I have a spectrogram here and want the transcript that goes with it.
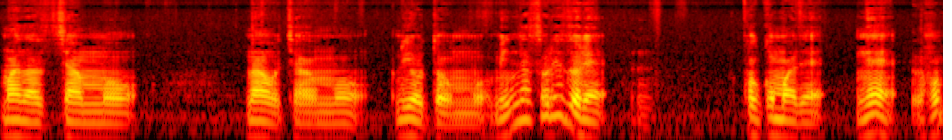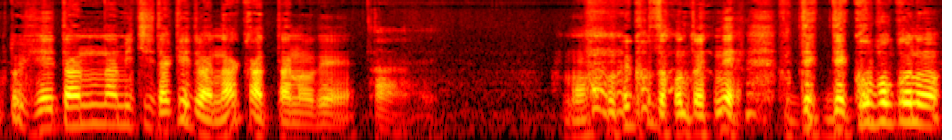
まなつちゃんもなおちゃんもりおとんもみんなそれぞれここまでね本当に平坦な道だけではなかったのではもうそれこそ本当にねででこぼこの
